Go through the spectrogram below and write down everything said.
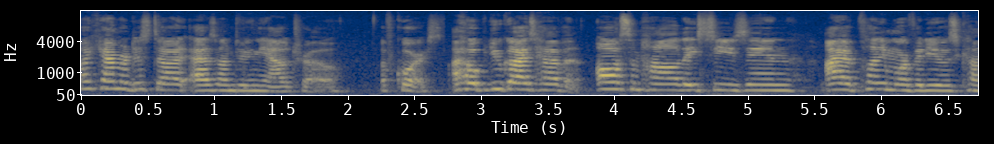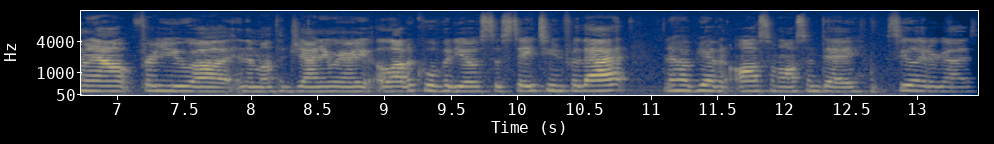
My camera just died as I'm doing the outro. Of course. I hope you guys have an awesome holiday season. I have plenty more videos coming out for you uh, in the month of January. A lot of cool videos, so stay tuned for that. And I hope you have an awesome, awesome day. See you later, guys.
